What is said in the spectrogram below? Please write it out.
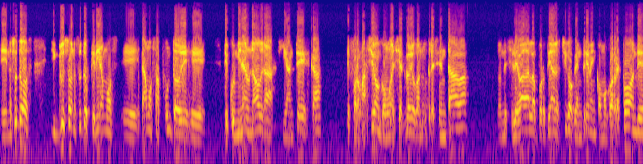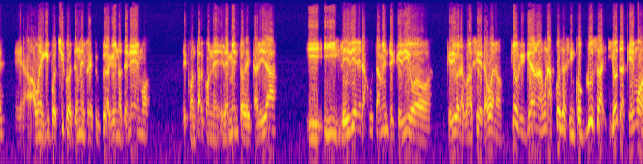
Eh, nosotros, incluso nosotros queríamos, eh, estamos a punto de, de culminar una obra gigantesca de formación, como decía Claudio cuando presentaba, donde se le va a dar la oportunidad a los chicos que entrenen como corresponde, eh, a un equipo chico que tiene una infraestructura que hoy no tenemos, de contar con elementos de calidad y, la idea era justamente que Diego que Diego la conociera. Bueno, creo que quedaron algunas cosas inconclusas y otras que hemos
